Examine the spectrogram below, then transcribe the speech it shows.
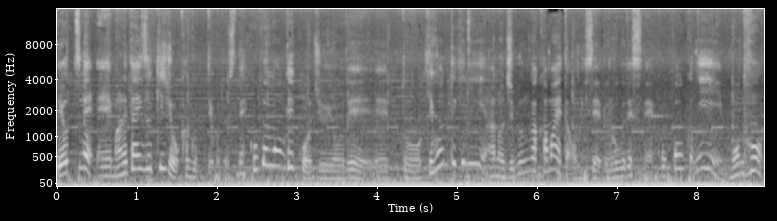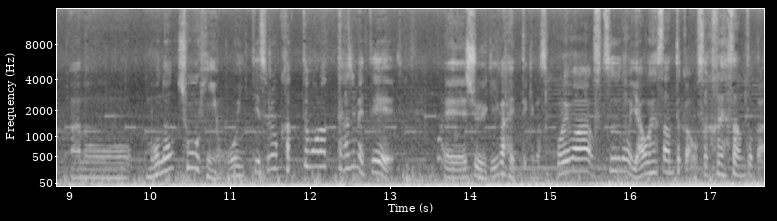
で、4つ目、えー、マネタイズ記事を書くっていうことですね。ここも結構重要で、えっと、基本的にあの自分が構えたお店、ブログですね、ここに物、あの物、商品を置いて、それを買ってもらって初めて、えー、収益が入ってきます。これは普通の八百屋さんとかお魚屋さんとか、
